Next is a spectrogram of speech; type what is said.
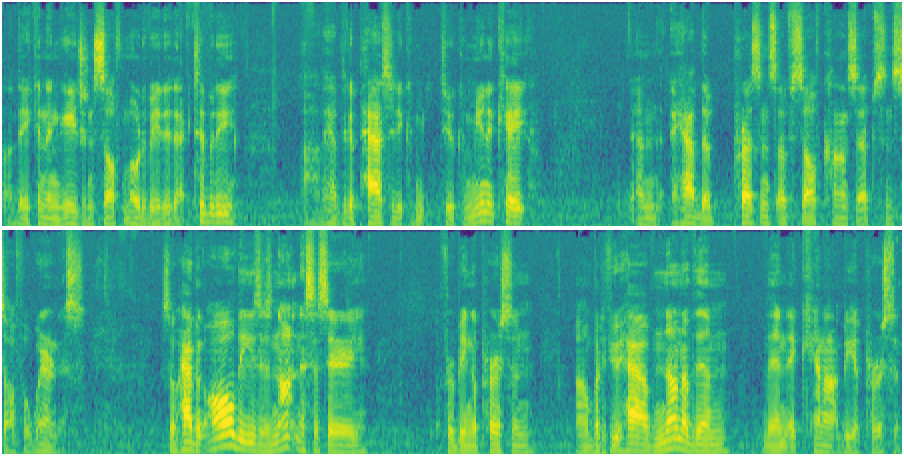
Uh, they can engage in self-motivated activity. Uh, they have the capacity com to communicate. And they have the presence of self-concepts and self-awareness. So having all these is not necessary for being a person, um, but if you have none of them, then it cannot be a person.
